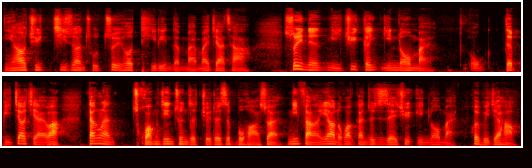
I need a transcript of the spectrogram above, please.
你要去计算出最后提领的买卖价差，所以呢，你去跟银楼买。我的比较起来的话，当然黄金存折绝对是不划算，你反而要的话，干脆就直接去银楼买会比较好。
